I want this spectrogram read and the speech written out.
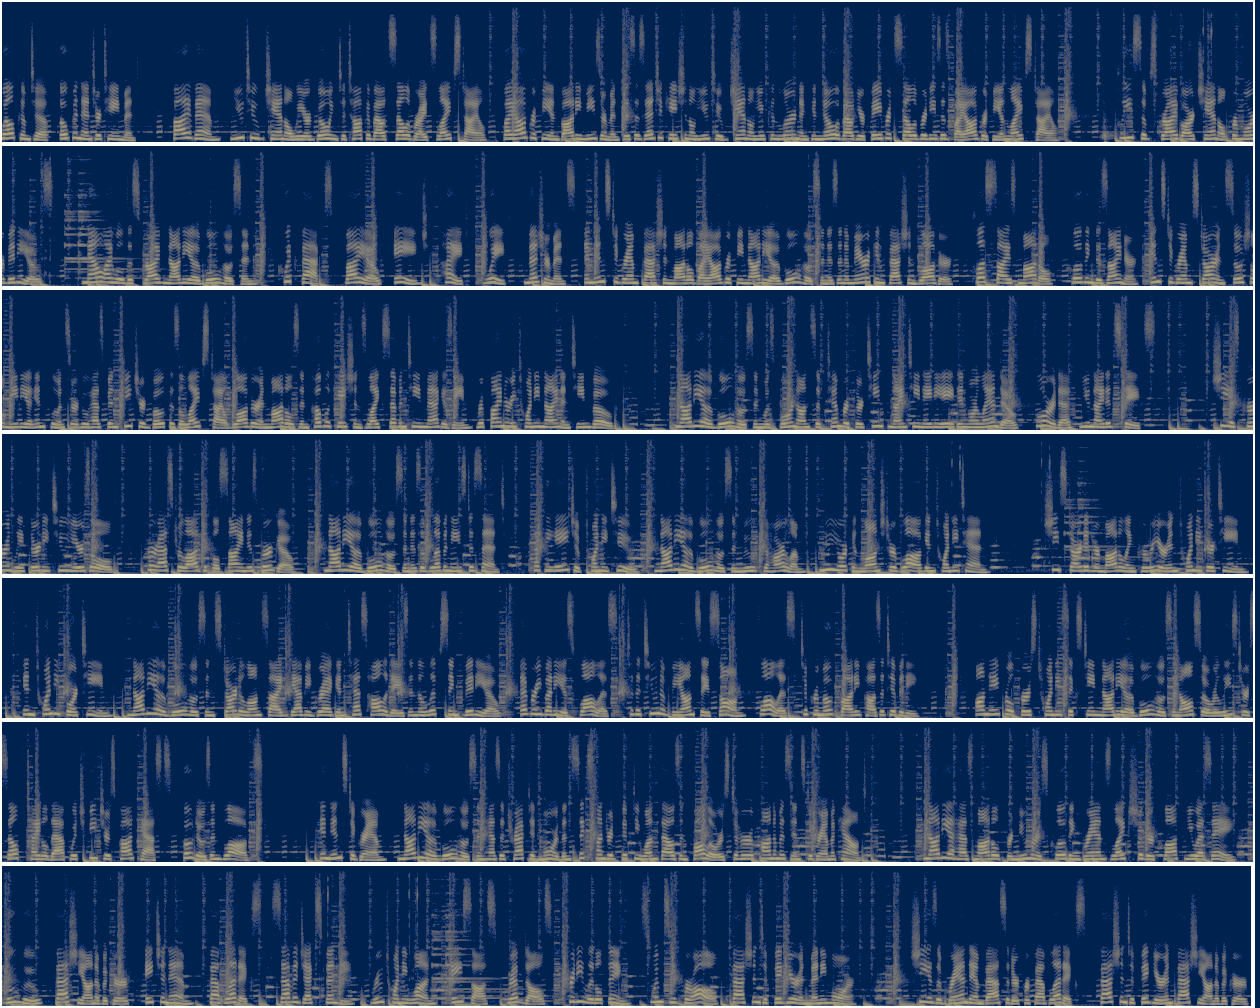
Welcome to Open Entertainment. 5M, YouTube channel we are going to talk about Celebrite's lifestyle, biography and body measurement this is educational YouTube channel you can learn and can know about your favorite celebrities' biography and lifestyle. Please subscribe our channel for more videos. Now I will describe Nadia Aboulhosn. Quick facts, bio, age, height, weight, measurements, and Instagram fashion model biography Nadia Aboulhosn is an American fashion blogger, plus-sized model, clothing designer, Instagram star and social media influencer who has been featured both as a lifestyle blogger and models in publications like 17 Magazine, Refinery 29 and Teen Vogue. Nadia Aboulhosn was born on September 13, 1988 in Orlando, Florida, United States. She is currently 32 years old. Her astrological sign is Virgo. Nadia Aboulhosn is of Lebanese descent. At the age of 22, Nadia Aboulhosn moved to Harlem, New York and launched her blog in 2010. She started her modeling career in 2013. In 2014, Nadia Aboulhosn starred alongside Gabi Gregg and Tess Hollidays in the lip sync video, Everybody is Flawless, to the tune of Beyonce's song, Flawless, to promote body positivity. On April 1, 2016 Nadia Aboulhosn also released her self-titled app which features podcasts, photos and vlogs. In Instagram, Nadia Aboulhosn has attracted more than 651,000 followers to her eponymous Instagram account. Nadia has modeled for numerous clothing brands like Sugar Cloth USA, Boohoo, Fashion of a Curve, H&M, Fabletics, Savage X Fenty, Rue 21, ASOS, Rebdolls, Pretty Little Thing, Swimsuit for All, Fashion to Figure and many more. She is a brand ambassador for Fabletics, Fashion to Figure and Fashion of a Curve.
